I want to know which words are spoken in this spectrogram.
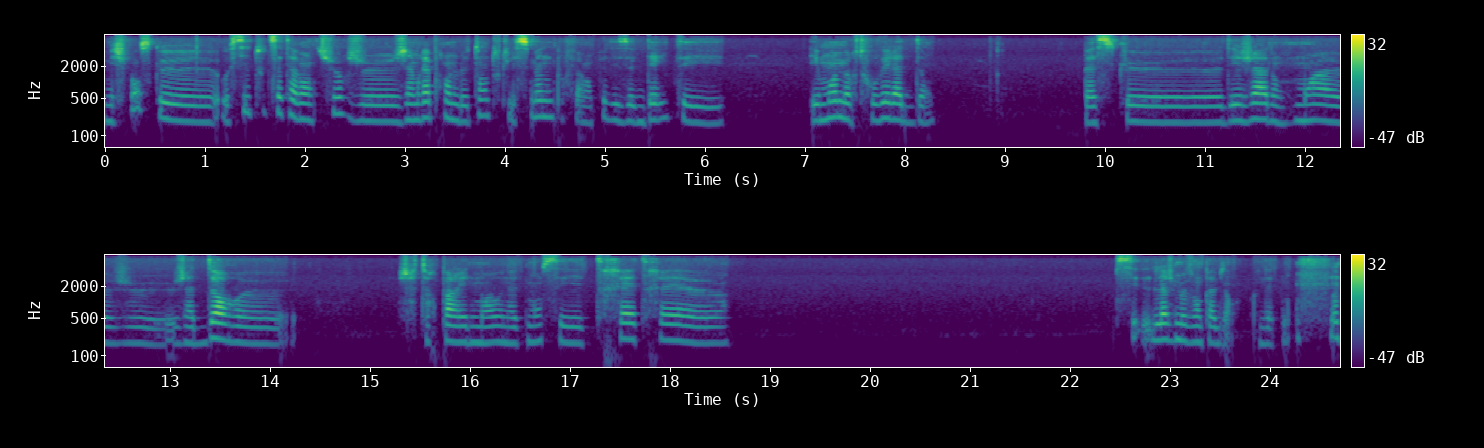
Mais je pense que aussi toute cette aventure, j'aimerais prendre le temps toutes les semaines pour faire un peu des updates et, et moi me retrouver là-dedans. Parce que déjà, donc moi, j'adore euh, j'adore parler de moi, honnêtement. C'est très très... Euh, là, je me vends pas bien, honnêtement.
